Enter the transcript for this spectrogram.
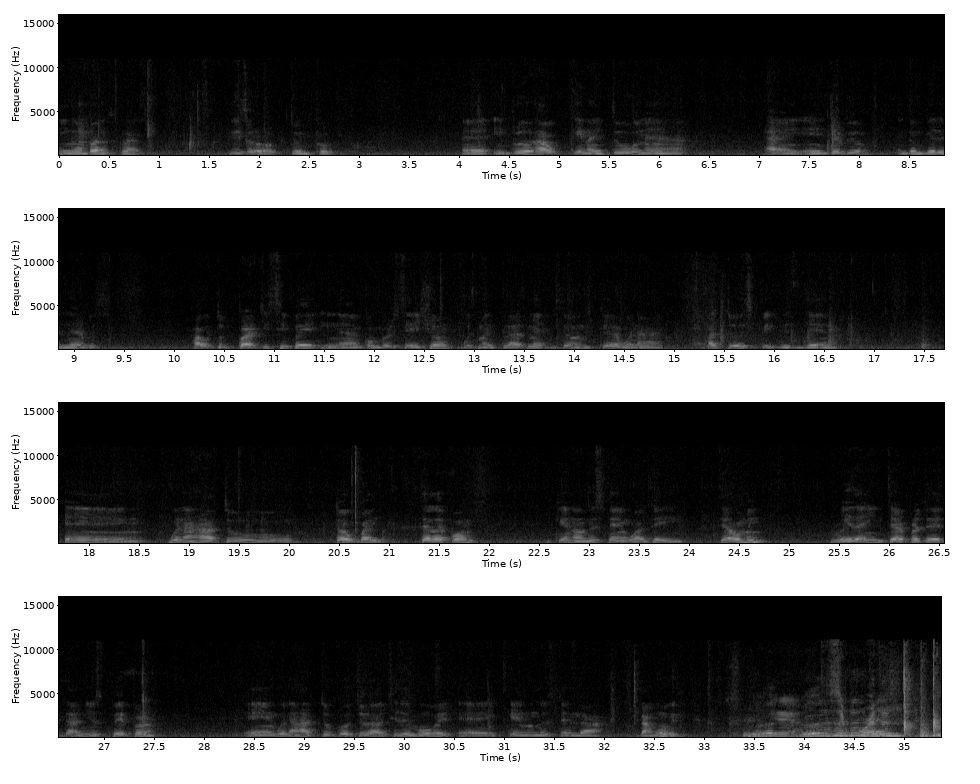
in advanced class. These are all to improve. Uh, improve how can I do when I have an interview and don't get nervous. How to participate in a conversation with my classmates, don't care when I have to speak with them. And when I have to talk by telephone, can understand what they tell me, read and interpret that newspaper, when I have to go to, uh, to the movie, I can't understand the, the movie. Good, Yeah. good. It's important.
